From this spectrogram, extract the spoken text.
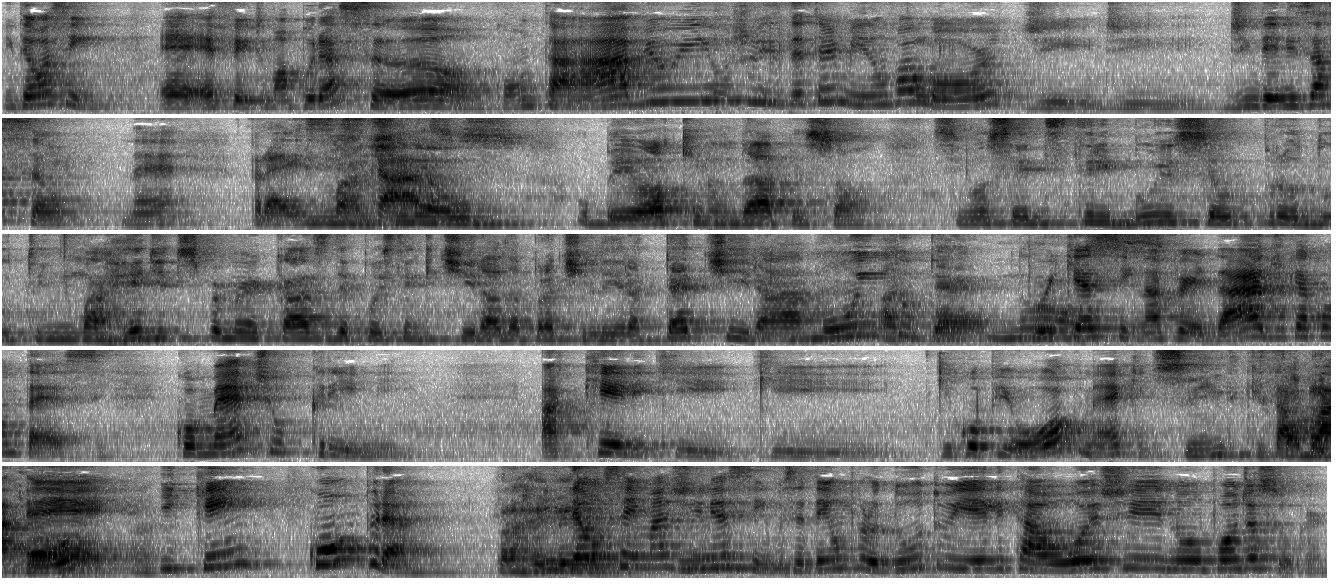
Então, assim, é, é feita uma apuração contábil e o juiz determina um valor de, de, de indenização, né? Para esses Imagina casos. O, o BO que não dá, pessoal. Se você distribui o seu produto em uma rede de supermercados, depois tem que tirar da prateleira até tirar. Muito até... bom. Nossa. Porque assim, na verdade, o que acontece? Comete o crime aquele que, que, que copiou, né? Que, Sim, que, que fabricou. É, é, e quem compra. Então você imagine hum. assim, você tem um produto e ele está hoje no Pão de Açúcar.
